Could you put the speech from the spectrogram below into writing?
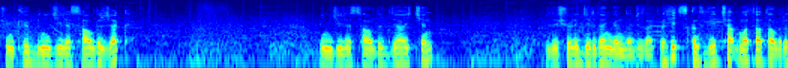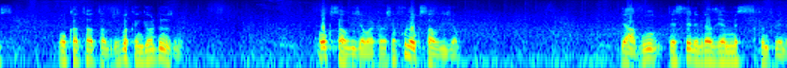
Çünkü biniciyle saldıracak. Biniciyle saldıracağı için biz de şöyle geriden göndereceğiz arkadaşlar. Hiç sıkıntı değil. Çarpma at alırız. Ok atı at alırız. Bakın gördünüz mü? Ok sallayacağım arkadaşlar. Full ok sallayacağım. Ya bu desteğiyle biraz yenmesi sıkıntı beni.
